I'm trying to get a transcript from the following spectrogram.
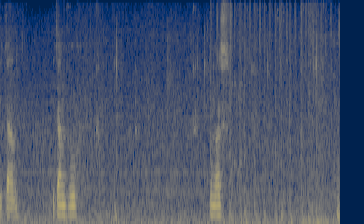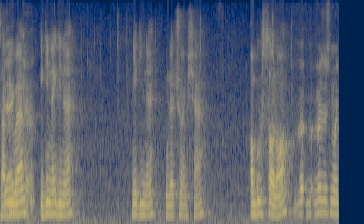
I tam. I tam dwóch. Tu masz. Zabiłem Pięknie. i ginę, ginę. Nie ginę, uleczyłem się. On był solo. We, we, weźmiesz moją,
